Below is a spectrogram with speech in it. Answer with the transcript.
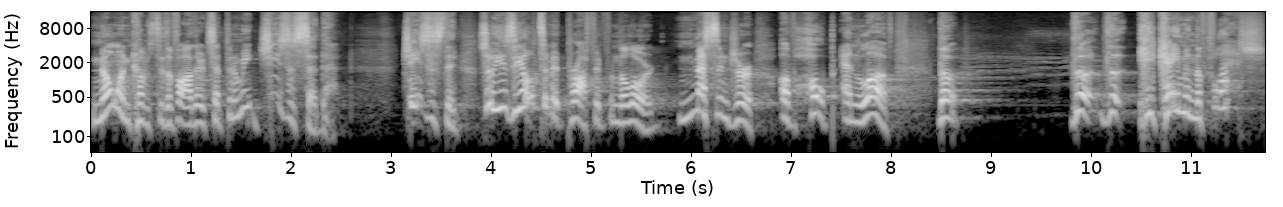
No one comes to the Father except through me. Jesus said that. Jesus did. So he's the ultimate prophet from the Lord, messenger of hope and love. The, the, the, he came in the flesh.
